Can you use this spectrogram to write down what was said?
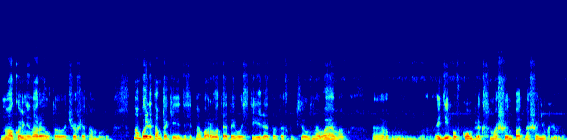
Ну, а коль не нарыл, то что ж я там буду. Ну, были там такие действительно обороты, это его стиль, это, так сказать, все узнаваемо. Э, Эдипов комплекс машин по отношению к людям.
